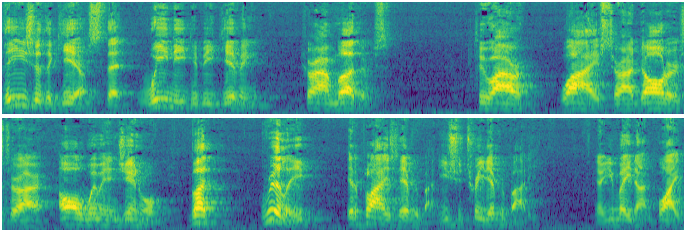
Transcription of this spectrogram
These are the gifts that we need to be giving to our mothers, to our wives, to our daughters, to our all women in general. But really, it applies to everybody. You should treat everybody. You know, you may not quite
